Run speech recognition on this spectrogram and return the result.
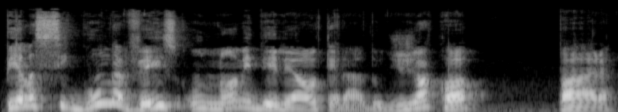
Pela segunda vez, o nome dele é alterado de Jacó para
